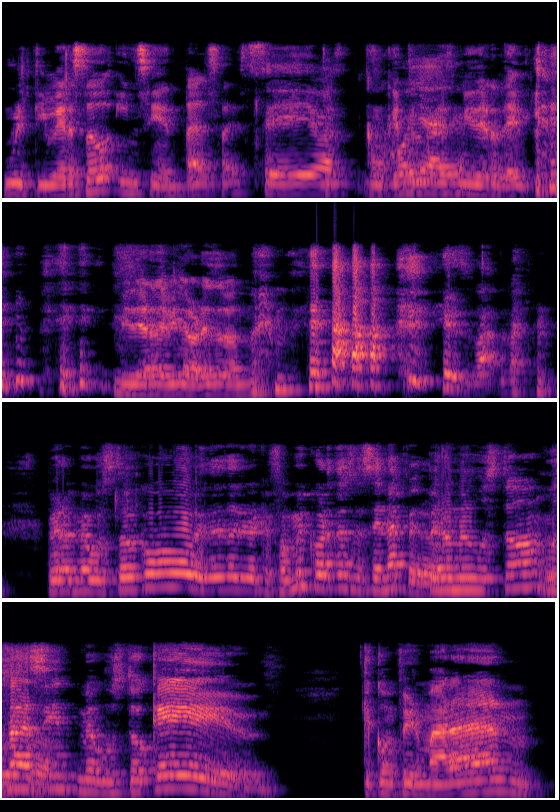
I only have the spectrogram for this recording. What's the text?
multiverso incidental, ¿sabes? Sí, vas- Como que tú no eres ¿eh? mi Daredevil. mi Daredevil ahora es Batman. es Batman. Pero me gustó como que fue muy corta su escena, pero, Pero me gustó, Me o sea, gustó. sí, me gustó que, que confirmaran,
